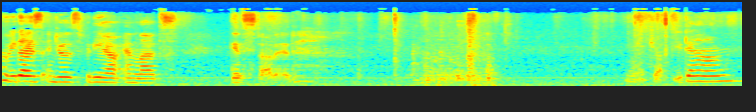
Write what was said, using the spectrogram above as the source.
hope you guys enjoy this video and let's get started. I'm gonna drop you down.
